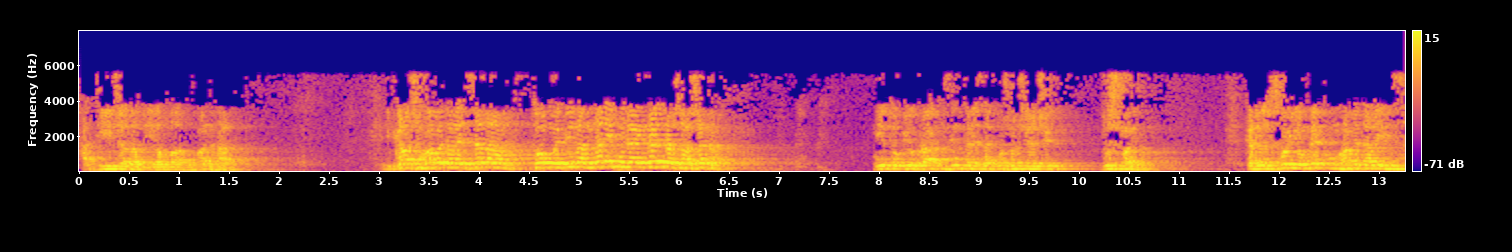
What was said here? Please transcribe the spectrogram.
Hatidža radijallahu anha. I kaže Muhammed a.s. to mu je bila najbolja i najdraža žena. Nije to bio brak iz interesa, ako što će reći, dušmani. Kada je osvojio Meku Muhammed a.s.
